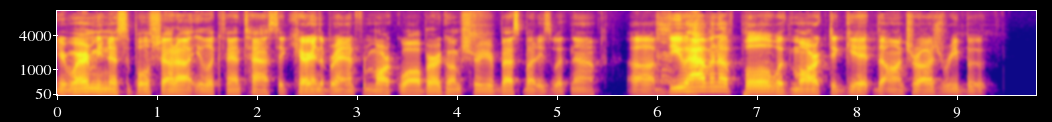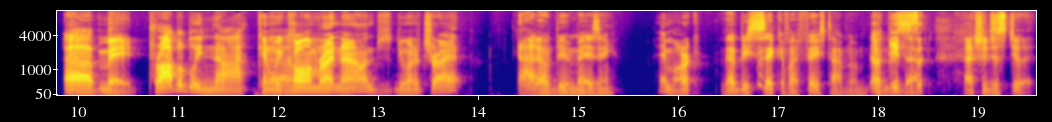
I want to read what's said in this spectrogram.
You're wearing municipal. Shout out. You look fantastic. Carrying the brand for Mark Wahlberg, who I'm sure you're best buddies with now. Uh, do you have enough pull with Mark to get the Entourage reboot Uh, made? probably not. Can we Um, call him right now? And you want to try it? God, that would be amazing. Hey, Mark. That'd be sick if I FaceTimed him. That would be that. Actually, just do it.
